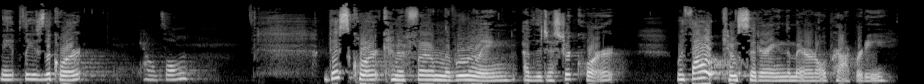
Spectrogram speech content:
May it please the court, counsel. This court can affirm the ruling of the district court without considering the marital property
